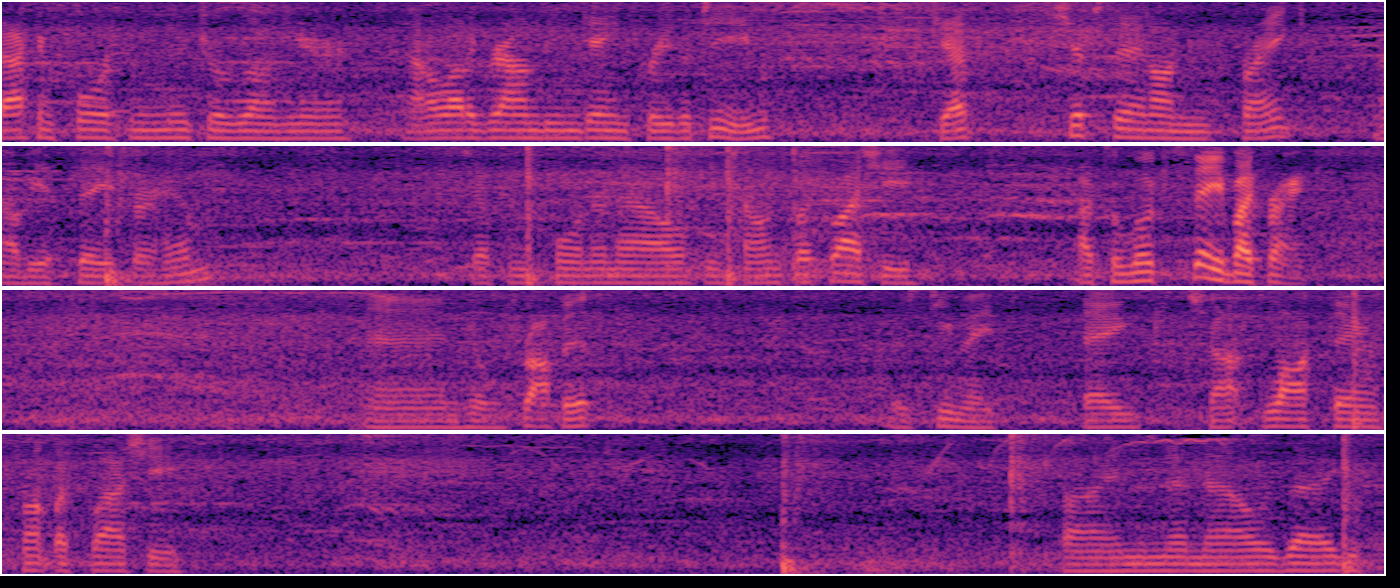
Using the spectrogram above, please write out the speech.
Back and forth in the neutral zone here. Not a lot of ground being gained for either team. Jets chips in on Frank. That'll be a save for him. Jets in the corner now, being challenged by Flashee. Out to look, saved by Frank. And he'll drop it. His teammates. Eggs. Shot blocked there in front by Flashee. Fine, and then now is Eggs.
